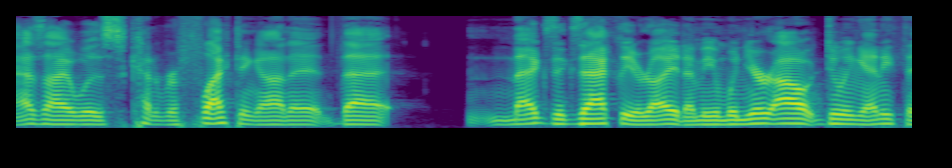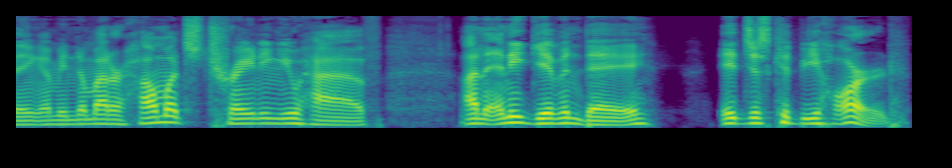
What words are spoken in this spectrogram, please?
as I was kind of reflecting on it that Meg's exactly right. I mean, when you're out doing anything, I mean, no matter how much training you have on any given day, it just could be hard.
